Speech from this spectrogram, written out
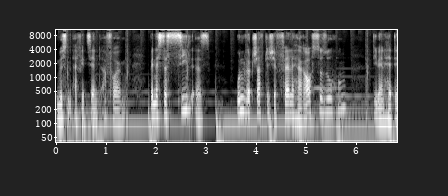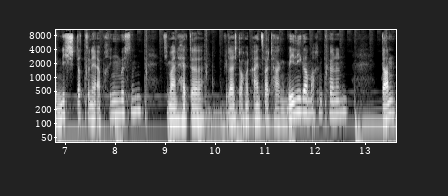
müssen effizient erfolgen. Wenn es das Ziel ist, unwirtschaftliche Fälle herauszusuchen, die man hätte nicht stationär erbringen müssen, die man hätte vielleicht auch mit ein, zwei Tagen weniger machen können, dann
